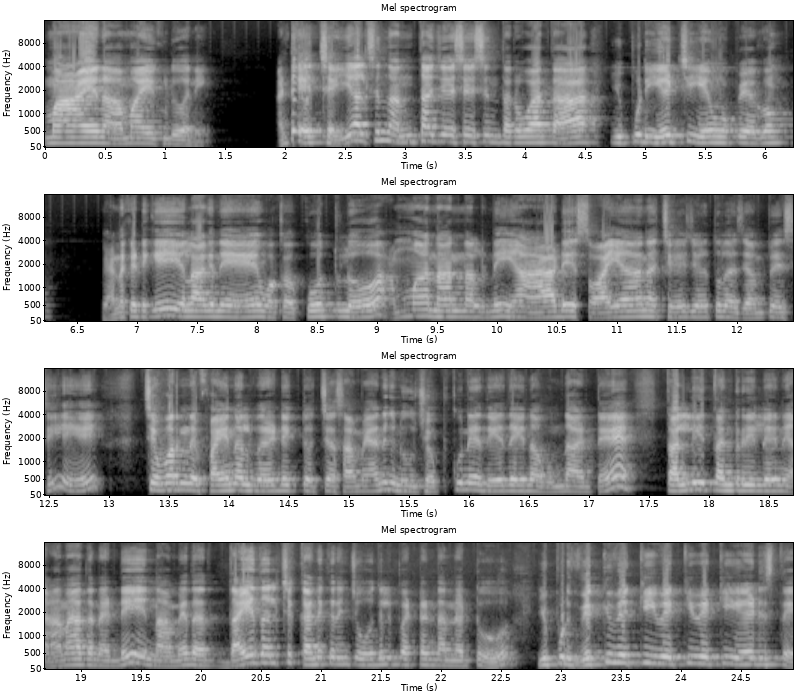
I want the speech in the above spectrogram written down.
మా ఆయన అమాయకుడు అని. అంటే చెయ్యాల్సింది అంతా చేసేసిన తర్వాత ఇప్పుడు ఏడ్చి ఏం ఉపయోగం? వెనకటికి ఇలాగనే ఒక కోర్టులో అమ్మా నాన్నలని ఆడే స్వయాన చేజేతులో చంపేసి చివరిని ఫైనల్ వెరిడిక్ట్ వచ్చే సమయానికి నువ్వు చెప్పుకునేది ఏదైనా ఉందా అంటే తల్లి తండ్రి లేని అనాథనండి నా మీద దయదలిచి కనికరించి వదిలిపెట్టండి అన్నట్టు ఇప్పుడు వెక్కి వెక్కి వెక్కి వెక్కి ఏడిస్తే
